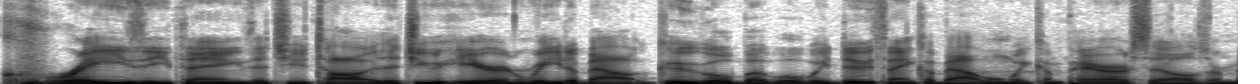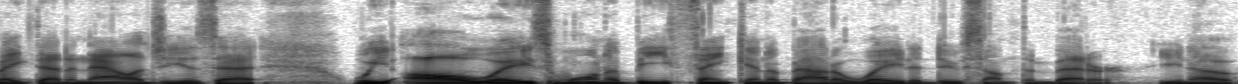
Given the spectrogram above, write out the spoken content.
crazy things that you talk that you hear and read about Google, but what we do think about when we compare ourselves or make that analogy is that we always want to be thinking about a way to do something better, you know.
